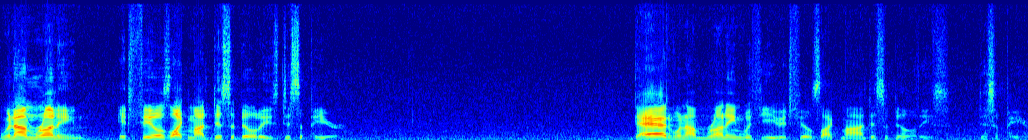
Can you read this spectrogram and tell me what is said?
when I'm running, it feels like my disabilities disappear. Dad, when I'm running with you, it feels like my disabilities disappear.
